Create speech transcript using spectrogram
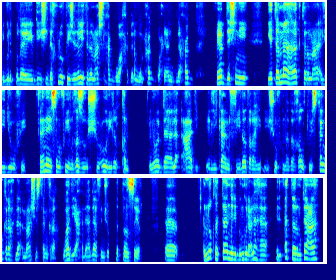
يقول لك والله يبدي يدخلوه في جدليه أنا معاش الحق واحد عندهم حق وإحنا عندنا حق. فيبدأ شنو يتماهى أكثر مع اللي يديروا فيه. فهنا يسموا فيه الغزو الشعوري للقلب. لأنه هو يبدأ لا عادي. اللي كان في نظره يشوف إن هذا غلط ويستنكره لا ما عادش يستنكره. وهذه أحد أهداف نشوف التنصير. آه النقطة الثانية اللي بنقول عليها الأثر متاعه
